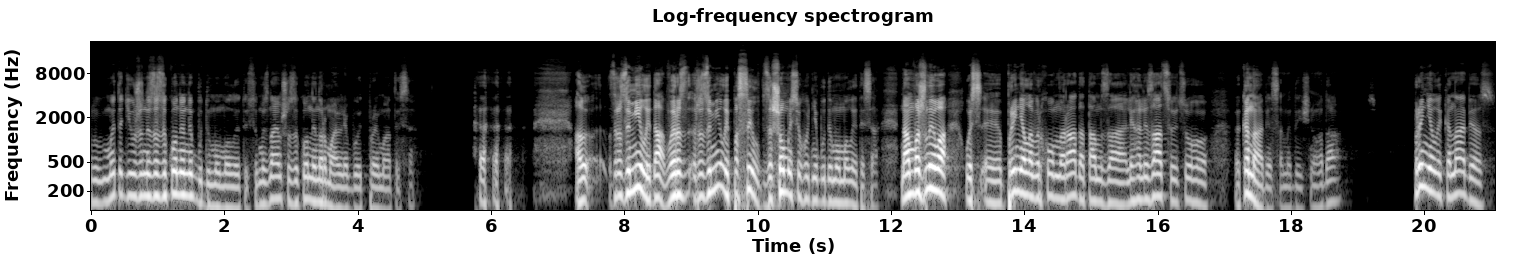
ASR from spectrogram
Ми тоді вже не за закони не будемо молитися. Ми знаємо, що закони нормальні будуть прийматися. Але зрозуміли, да, ви роз- розуміли посил, за що ми сьогодні будемо молитися. Нам важливо, ось е, прийняла Верховна Рада там за легалізацію цього е, канабіса медичного. Да? Прийняли канабіс,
